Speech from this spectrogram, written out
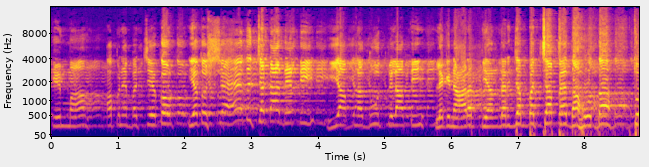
कि माँ अपने बच्चे को या तो शहद चटा देती या अपना दूध पिलाती। लेकिन अरब के अंदर जब बच्चा पैदा होता तो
